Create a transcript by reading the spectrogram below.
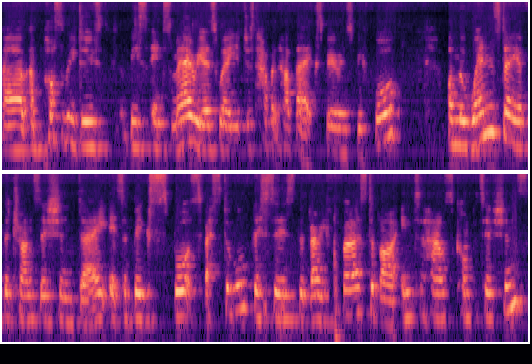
um, and possibly do be in some areas where you just haven't had that experience before. On the Wednesday of the transition day, it's a big sports festival. This is the very first of our inter-house competitions.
